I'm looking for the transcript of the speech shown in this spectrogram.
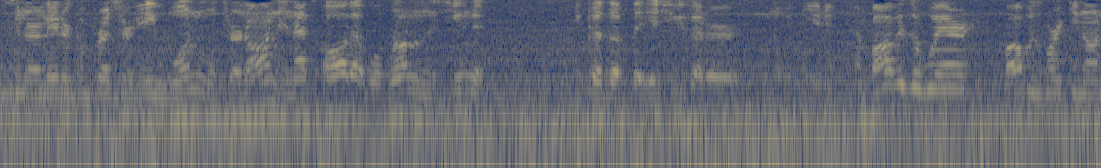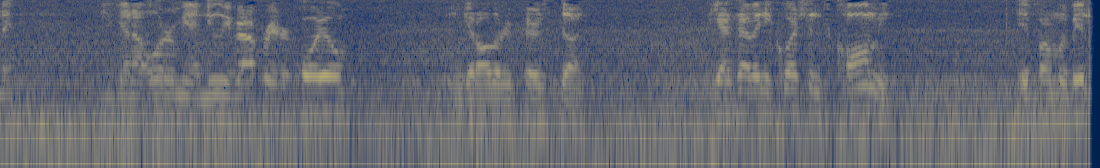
sooner or later compressor A1 will turn on and that's all that will run on this unit because of the issues that are you know, with the unit. And Bob is aware, Bob is working on it. He's gonna order me a new evaporator coil and get all the repairs done. If you guys have any questions, call me if I'm available.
